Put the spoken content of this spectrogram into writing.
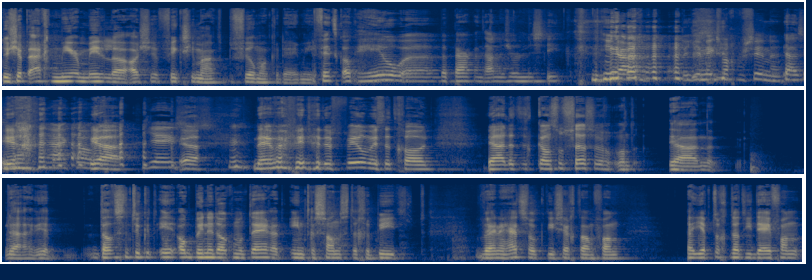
Dus je hebt eigenlijk meer middelen als je fictie maakt op de filmacademie. vind ik ook heel eh, beperkend aan de journalistiek. Ja, dat je niks mag verzinnen. Ja, Ja, Ja, ik ook. ja, Jezus. ja. Nee, maar binnen de film is het gewoon... Ja, dat het kan soms zelfs... Want ja, ja dat is natuurlijk het, ook binnen documentaire het interessantste gebied. Werner Herzog die zegt dan van... eh, je hebt toch dat idee van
